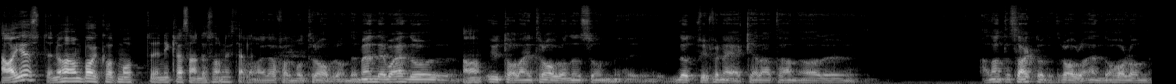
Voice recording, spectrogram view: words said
Ja just det, nu har han bojkott mot eh, Niklas Andersson istället. Ja, i alla fall mot travronden. Men det var ändå Ja. uttalanden i travronden som eh, Lutfi förnekar att han har... Han har inte sagt något i travronden. Ändå har de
